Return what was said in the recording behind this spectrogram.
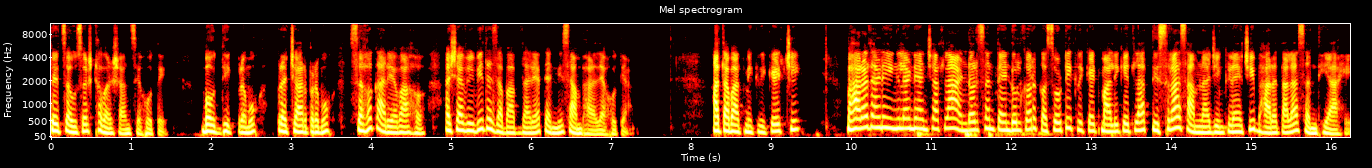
ते चौसष्ट वर्षांचे होते. बौद्धिक प्रमुख प्रचार प्रमुख सहकार्यवाह अशा विविध जबाबदाऱ्या त्यांनी सांभाळल्या होत्या. आता बातमी क्रिकेटची. भारत आणि इंग्लंड यांच्यातला अँडरसन तेंडुलकर कसोटी क्रिकेट मालिकेतला तिसरा सामना जिंकण्याची भारताला संधी आहे.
